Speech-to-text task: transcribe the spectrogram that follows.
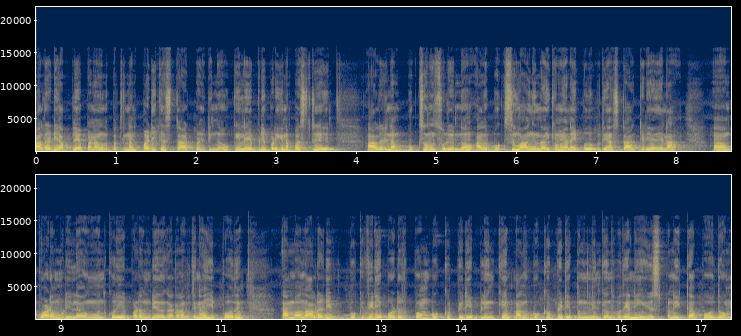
ஆல்ரெடி அப்ளை பண்ணவங்க பார்த்திங்கன்னா படிக்க ஸ்டார்ட் பண்ணிட்டீங்க ஓகேங்களா எப்படி படிக்கணும் ஃபஸ்ட்டு ஆல்ரெடி நம்ம புக்ஸ் வந்து சொல்லியிருந்தோம். அந்த புக்ஸ் வாங்கியிருந்த வரைக்கும் ஏன்னா இப்போது பார்த்திங்கன்னா ஸ்டாக் கிடையாது. ஏன்னா போட முடியல அவங்க வந்து கொரியர் போட முடியாது அதனால் பார்த்திங்கன்னா இப்போது நம்ம வந்து ஆல்ரெடி புக் வீடியோ போட்டிருப்போம் புக்கு பிடிஎஃப் லிங்க்கு அந்த புக்கு பிடிஎஃப் லிங்க் வந்து பார்த்திங்கன்னா நீங்கள் யூஸ் பண்ணிட்டால் போதும்.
